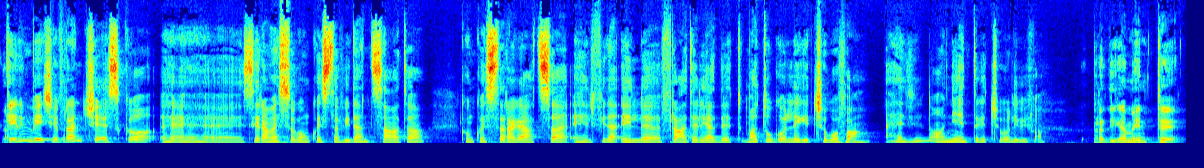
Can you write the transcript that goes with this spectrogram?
che invece Francesco eh, si era messo con questa fidanzata, con questa ragazza e il, fida- il frate le ha detto ma tu con lei che ci vuoi fare? Eh no, niente, che ci volevi fare? Praticamente,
